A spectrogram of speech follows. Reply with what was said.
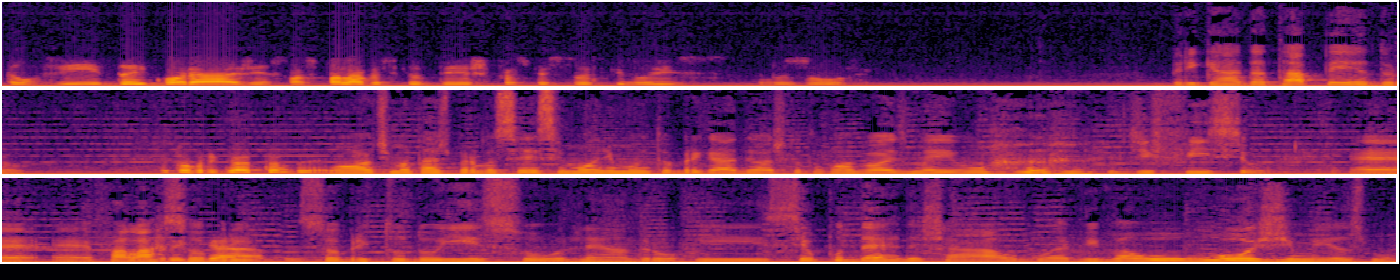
Então, vida e coragem são as palavras que eu deixo para as pessoas que nos, que nos ouvem. Obrigada, tá, Pedro? Muito obrigado também. Uma ótima tarde para você, Simone. Muito obrigada. Eu acho que eu estou com uma voz meio difícil. É, é, falar sobre, sobre tudo isso, Leandro. E se eu puder deixar algo, é viva o hoje mesmo.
